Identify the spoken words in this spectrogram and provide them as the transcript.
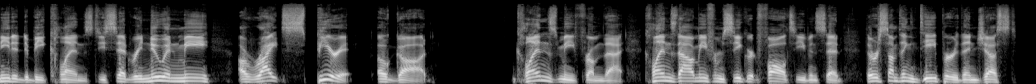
needed to be cleansed. He said, Renew in me a right spirit, O God. Cleanse me from that. Cleanse thou me from secret faults, he even said. There was something deeper than just,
